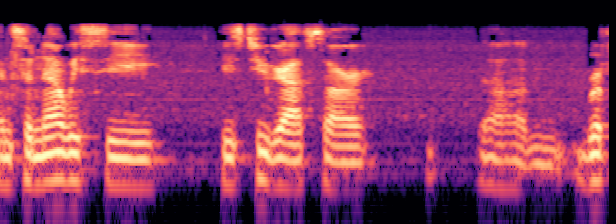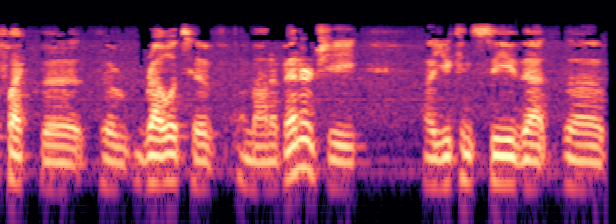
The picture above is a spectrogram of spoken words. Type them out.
And so now we see these two graphs are um, reflect the, the relative amount of energy. Uh, you can see that the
